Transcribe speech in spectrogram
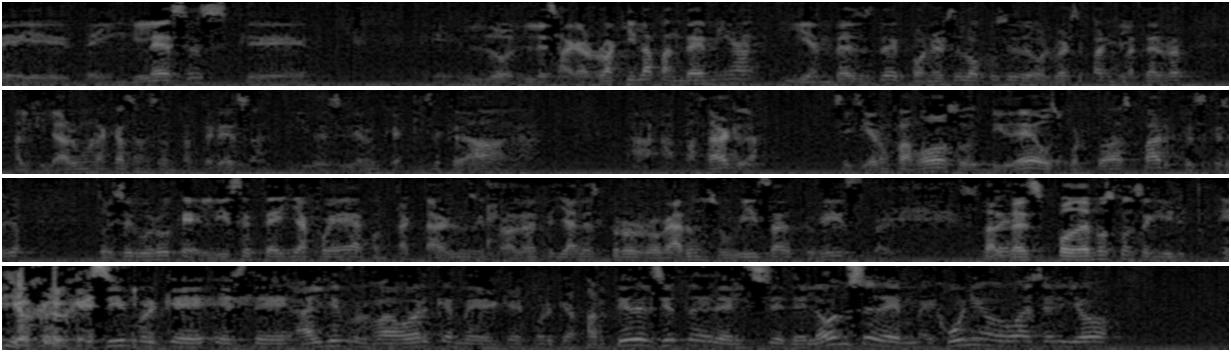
de, ingleses que eh, les agarró aquí la pandemia y en vez de ponerse locos y devolverse para Inglaterra, alquilaron una casa en Santa Teresa y decidieron que aquí se quedaban a, pasarla. Se hicieron famosos, videos por todas partes, qué sé yo. Estoy seguro que el ICT ya fue a contactarlos y probablemente ya les prorrogaron su visa de turista. Tal vez podemos conseguir. Yo creo que sí, porque este alguien por favor que me que porque a partir del 7 del, del 11 de junio voy a ser yo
